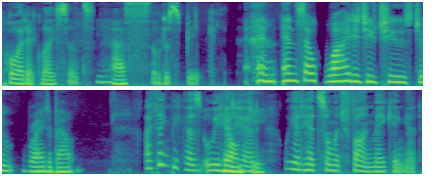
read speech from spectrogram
poetic license, yes. so to speak. And and so why did you choose to write about I think because we had had we had had so much fun making it.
